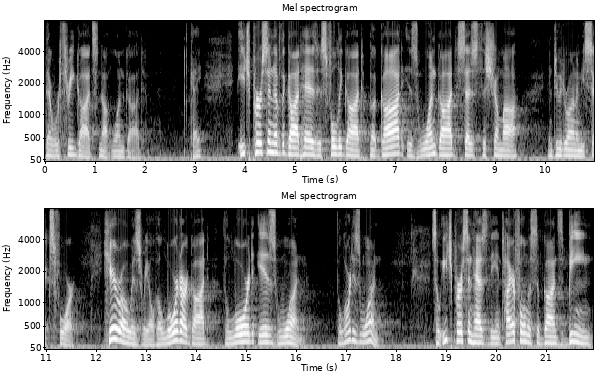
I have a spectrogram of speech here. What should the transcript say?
there were three gods, not one God. Okay? Each person of the Godhead is fully God, but God is one God, says the Shema in Deuteronomy 6 4. Hear, O Israel, the Lord our God, the Lord is one. The Lord is one. So each person has the entire fullness of God's being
